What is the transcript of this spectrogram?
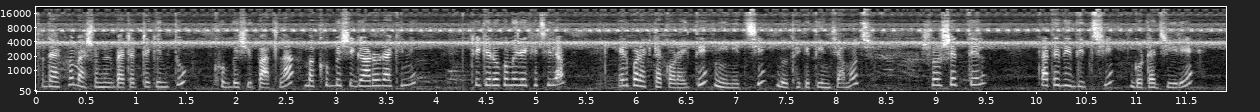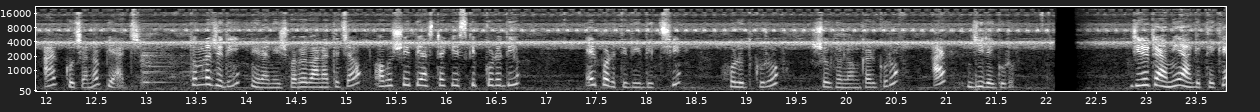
তো দেখো, বেসনের ব্যাটারটা কিন্তু খুব বেশি পাতলা বা খুব বেশি গাঢ় রাখিনি। ঠিক এরকমই রেখেছিলাম। এরপর একটা কড়াইতে নিয়ে নিচ্ছি দু থেকে তিন চামচ সর্ষের তেল, তাতে দিয়ে দিচ্ছি গোটা জিরে আর কুচানো পেঁয়াজ। তোমরা যদি নিরামিষভাবে বানাতে চাও, অবশ্যই পেঁয়াজটাকে স্কিপ করে দিও। এরপরেতে দিয়ে দিচ্ছি হলুদ গুঁড়ো, শুকনো লঙ্কার গুঁড়ো আর জিরে গুঁড়ো। জিরেটা আমি আগে থেকে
